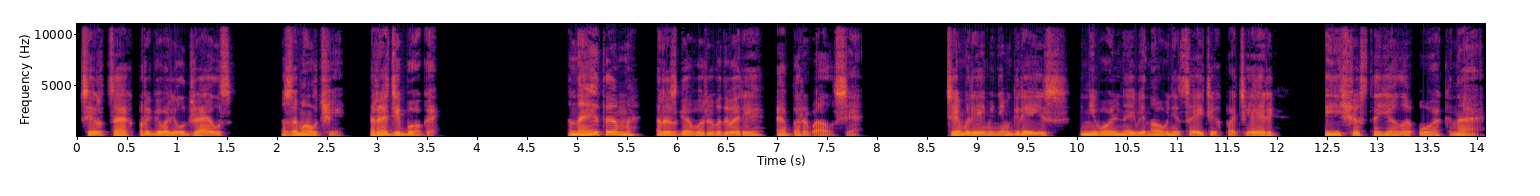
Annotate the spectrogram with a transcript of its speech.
В сердцах проговорил Джайлз. «Замолчи, ради бога!» На этом разговор во дворе оборвался. Тем временем Грейс, невольная виновница этих потерь, еще стояла у окна.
